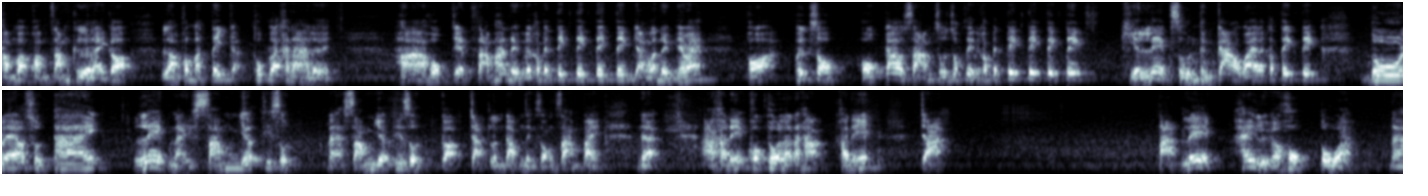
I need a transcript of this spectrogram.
คำว่าความซ้ำคืออะไรก็เราก็มาติ๊กทุกลัคนาเลย5 6 7 3 5 1แล้วก็เป็นติ๊กติ๊กติ๊กติ๊กอย่างละหนึ่งใช่ไหมเพราะพฤกษบ6 9 3 0 2 4เขาเป็นติ๊กติ๊กติ๊กติ๊กเขียนเลข0ถึง9ไว้แล้วก็ติ๊กติ๊กดูแล้วสุดท้ายเลขไหนซ้ำเยอะที่สุด นะซ้ำเยอะที่สุดก็จัดลำดับ 1 2 3 ไปนะอะคราวนี้ครบถ้วนแล้วนะครับ คราวนี้จะตัดเลขให้เหลือ 6 ตัวนะ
